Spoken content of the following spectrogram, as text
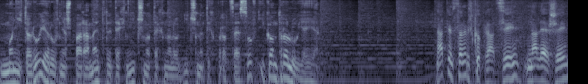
Monitoruje również parametry techniczno-technologiczne tych procesów i kontroluje je. Na tym stanowisku pracy należy,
